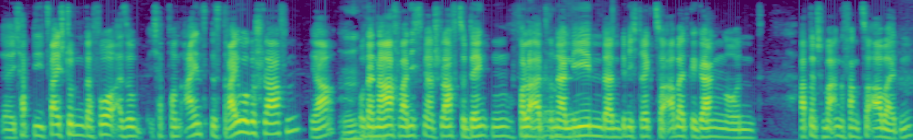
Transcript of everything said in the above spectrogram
ich habe die zwei Stunden davor, also ich habe von 1 bis 3 Uhr geschlafen, ja, Mhm. und danach war nichts mehr an Schlaf zu denken, voller. Adrenalin, dann bin ich direkt zur Arbeit gegangen und habe dann schon mal angefangen zu arbeiten.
